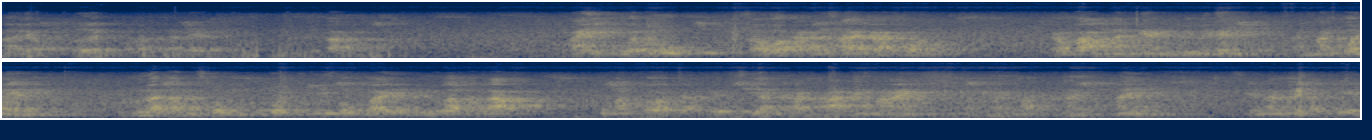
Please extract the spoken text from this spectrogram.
มาแล้วเปิดมาแล้วแล้วครับให้ตรวจดูเสาอากาศหรือสายอากาศก่อนเราว่ามันแน่นหรือไม่แน่นอันมันพอเนี่ยเมื่อท่านส่งกดคีย์ส่งไปหรือว่าท่านรับ มันก็จะเป็นเสียงขาดขาดให้หายขาดขาดหายหายให้เสียงนั้นไม่ชัดเจน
